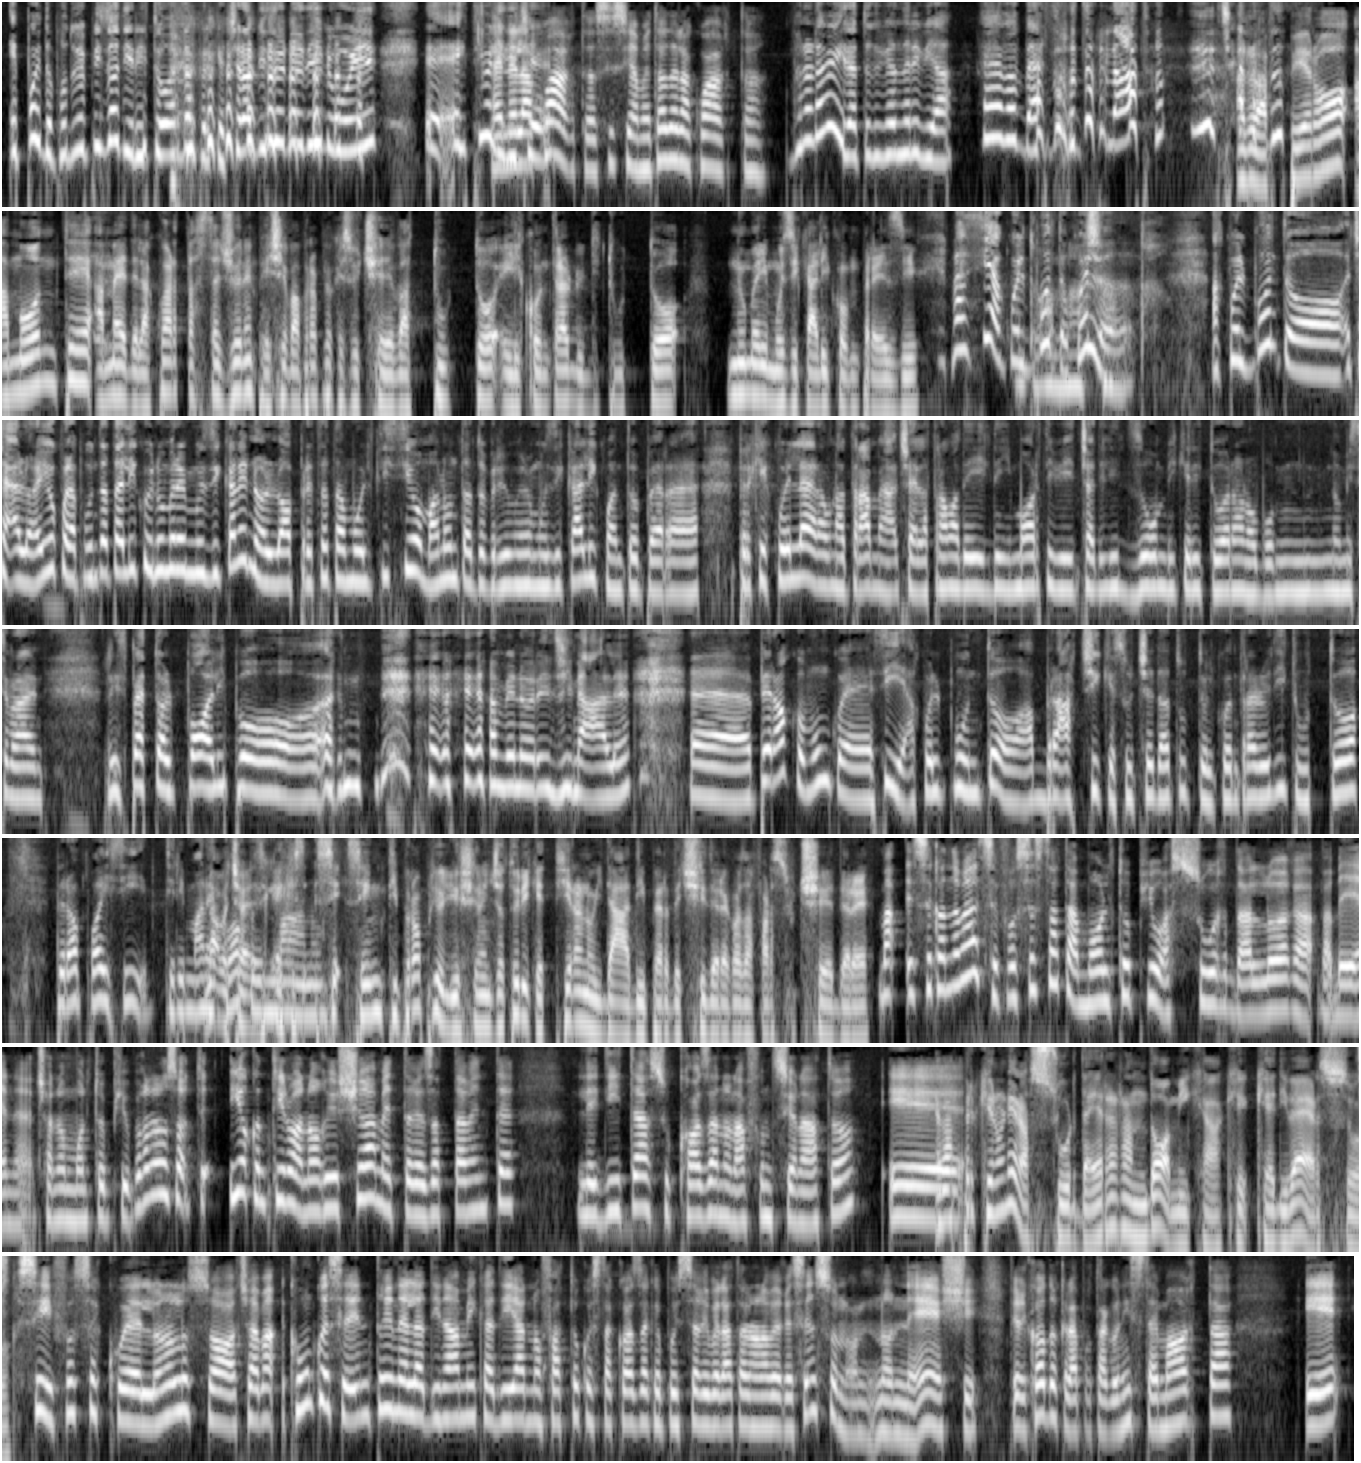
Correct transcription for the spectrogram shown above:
E poi dopo due episodi ritorna perché c'era bisogno di lui e, e Tio È nella dice quarta, sì, sì, a metà della quarta. ma non avevi detto che devi andare via? Eh vabbè sono tornato. Cioè, Allora, tu- però a monte a me della quarta stagione piaceva proprio che succedeva tutto e il contrario di tutto, numeri musicali compresi. ma sì a quel Madonna punto quello santa. A quel punto cioè allora io quella puntata lì con i numeri musicali non l'ho apprezzata moltissimo ma non tanto per i numeri musicali quanto per perché quella era una trama cioè la trama dei, dei morti cioè degli zombie che ritornano boh, non mi sembra rispetto al polipo era meno originale Eh, però comunque sì a quel punto abbracci che succeda tutto il contrario di tutto però poi sì ti rimane No, poco cioè, in se- mano se- senti proprio gli sceneggiatori che tirano i dadi per decidere cosa far succedere. Ma secondo me se fosse stata molto più assurda allora va bene, cioè non molto più, però non lo so, io continuo a non riuscire a mettere esattamente le dita su cosa non ha funzionato e... Eh, ma perché non era assurda, era randomica, che, che è diverso. Sì, forse è quello, non lo so, cioè, ma comunque se entri nella dinamica di hanno fatto questa cosa che poi si è rivelata non avere senso, non, non ne esci. Vi ricordo che la protagonista è morta e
